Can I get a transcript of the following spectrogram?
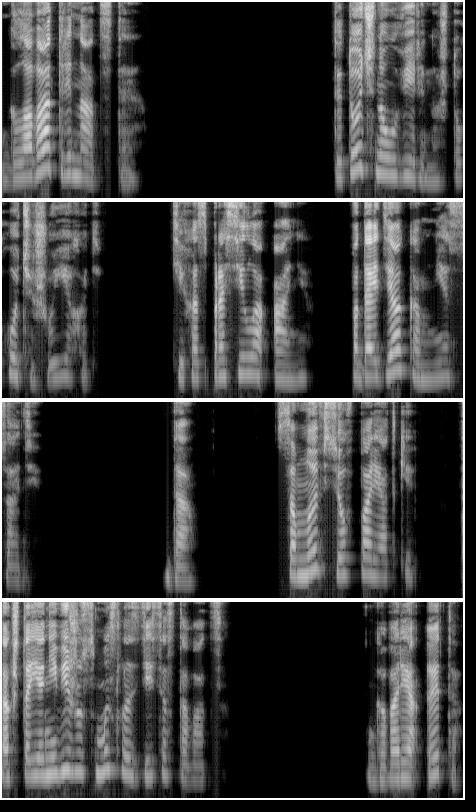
Глава 13. Ты точно уверена, что хочешь уехать? тихо спросила Аня, подойдя ко мне сзади. Да. Со мной все в порядке, так что я не вижу смысла здесь оставаться. Говоря это,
